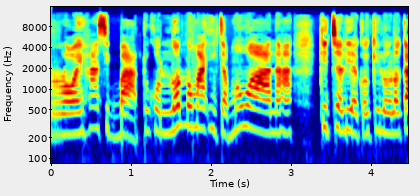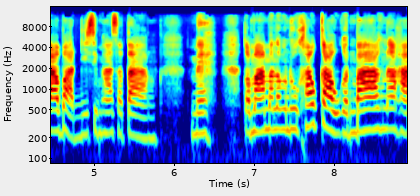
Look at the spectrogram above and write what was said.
9,250 บาท ทุกคนลดลงมาอีกจากเมื่อวานนะคะคิดเฉลี่ยก็กิโลละ 9 บาท 25 สตางค์แม่ต่อมามาเรามาดูข้าวเก่ากันบ้างนะคะ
